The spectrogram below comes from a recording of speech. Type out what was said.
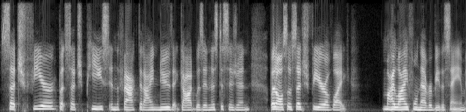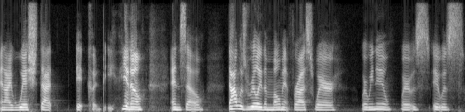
such fear, but such peace in the fact that I knew that God was in this decision, but also such fear of like, my life will never be the same. And I wish that it could be, you know? And so that was really the moment for us where, where we knew, where it was, it was,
